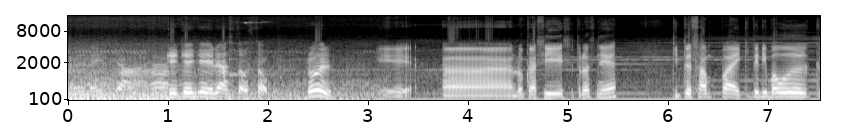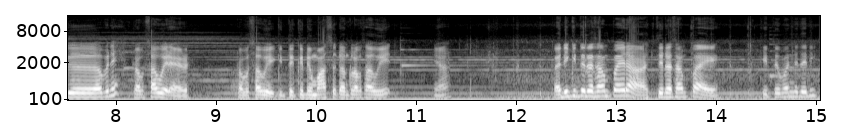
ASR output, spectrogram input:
Eh, dah hijau lah. Okay, okay, okay. Dah stop, stop. Roll. Okay. Uh, lokasi seterusnya. Kita sampai kita dibawa ke apa ni? Kelapa sawit eh? Kelapa sawit. Kita kena masuk dalam kelapa sawit ya. Tadi kita dah sampai dah. Kita dah sampai. Kita mana tadi?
